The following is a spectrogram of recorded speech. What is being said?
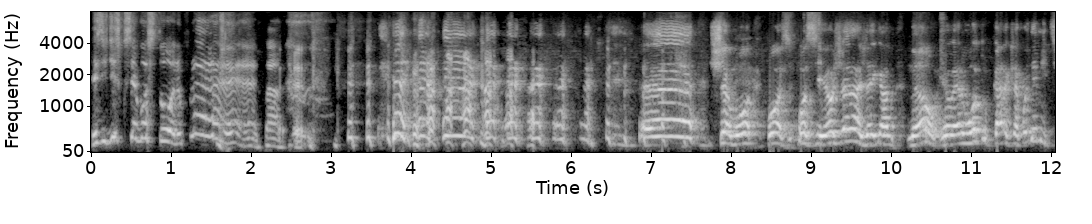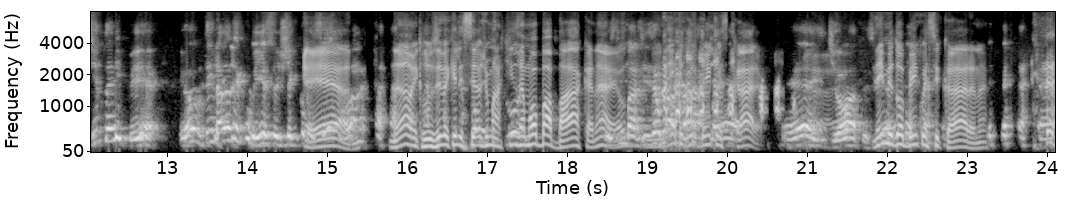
esse disco você gostou, né? Eu falei, é, é, é tá. É, chamou, pô, se fosse eu, já, já. Não, eu era o outro cara que já foi demitido do NP. Eu não tenho nada a ver com isso. Eu cheguei é, não, inclusive aquele Sérgio Martins é mó babaca, né? Sérgio Martins é o Nem me dou bem com esse cara. É, idiota. Nem cara. me dou bem com esse cara, né? É,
